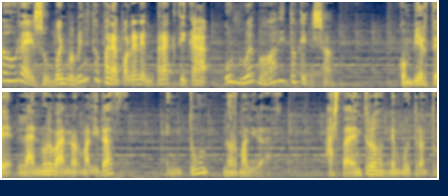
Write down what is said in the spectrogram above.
ahora es un buen momento para poner en práctica un nuevo hábito Kenso. Convierte la nueva normalidad en tu normalidad. Hasta dentro de muy pronto.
